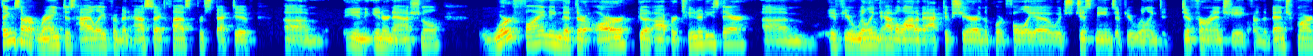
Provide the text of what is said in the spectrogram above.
things aren't ranked as highly from an asset class perspective, um, in international, we're finding that there are good opportunities there. Um, if you're willing to have a lot of active share in the portfolio, which just means if you're willing to differentiate from the benchmark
